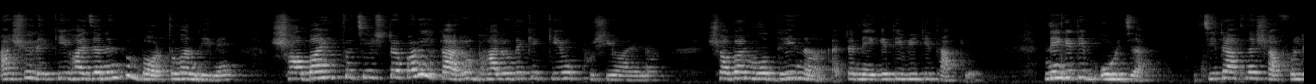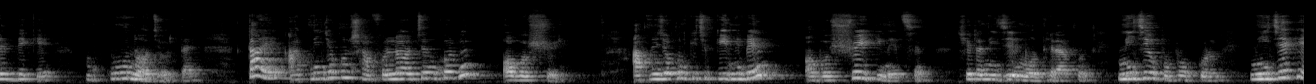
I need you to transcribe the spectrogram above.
আসলে কি হয় জানেন তো? বর্তমান দিনে সবাই তো চেষ্টা করে কারোর ভালো দেখে কেউ খুশি হয় না। সবার মধ্যেই না একটা নেগেটিভিটি থাকে। নেগেটিভ ঊর্জা, যেটা আপনার সাফল্যের দিকে কু নজর দেয়। তাই আপনি যখন সাফল্য অর্জন করবেন, অবশ্যই আপনি যখন কিছু কিনবেন, অবশ্যই কিনেছেন। সেটা নিজের মধ্যে রাখুন, নিজে উপভোগ করুন। নিজেকে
